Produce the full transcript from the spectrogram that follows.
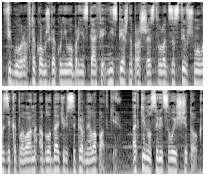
Фигура, в таком же, как у него бронескафе, неспешно прошествовала к застывшему возле котлована обладателю саперной лопатки. Откинулся лицевой щиток.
